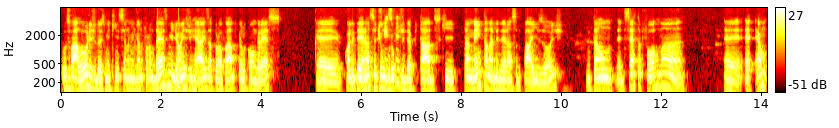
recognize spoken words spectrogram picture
os valores de 2015, se eu não me engano, foram 10 milhões de reais aprovados pelo Congresso, é, com a liderança de um grupo de deputados que também está na liderança do país hoje. Então, é, de certa forma, é, é, é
